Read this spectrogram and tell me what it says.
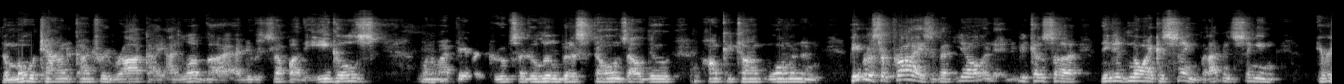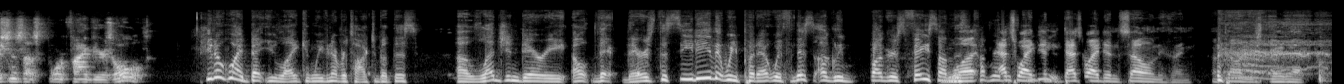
the Motown country rock. I, I love. Uh, I do stuff by the Eagles, one of my favorite groups. I do a little bit of Stones. I'll do Honky Tonk Woman, and people are surprised, but you know, because uh, they didn't know I could sing. But I've been singing ever since I was four or five years old. You know who I bet you like, and we've never talked about this. A legendary. Oh, there, there's the CD that we put out with this ugly bugger's face on What? this cover. of That's the why I didn't. That's why I didn't sell anything. I'm telling you straight up.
